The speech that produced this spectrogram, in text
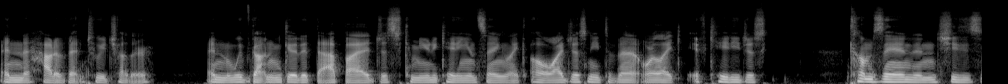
and how to vent to each other. And we've gotten good at that by just communicating and saying like, "Oh, I just need to vent," or like if Katie just comes in and she's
